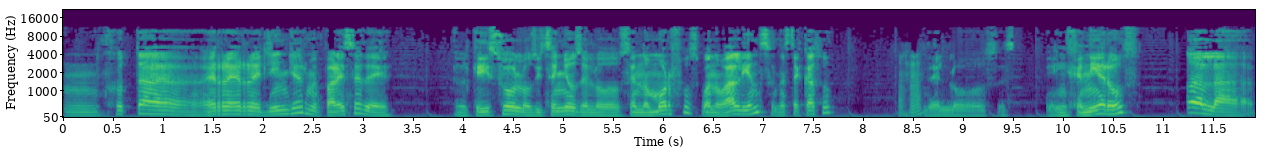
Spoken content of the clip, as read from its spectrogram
mm, J.R.R. Ginger, me parece, de el que hizo los diseños de los xenomorfos, bueno, aliens en este caso, de los este, ingenieros, toda la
